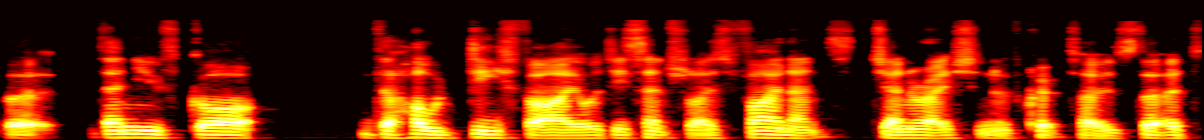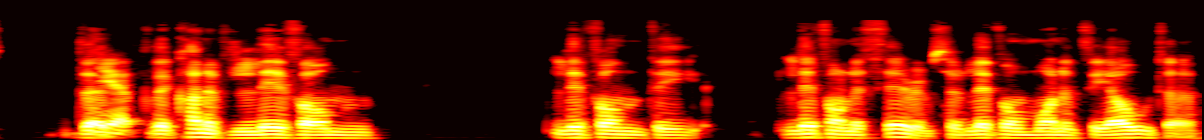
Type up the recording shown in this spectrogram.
But then you've got the whole DeFi or decentralized finance generation of cryptos that are, that yep. that kind of live on live on the live on Ethereum, so live on one of the older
